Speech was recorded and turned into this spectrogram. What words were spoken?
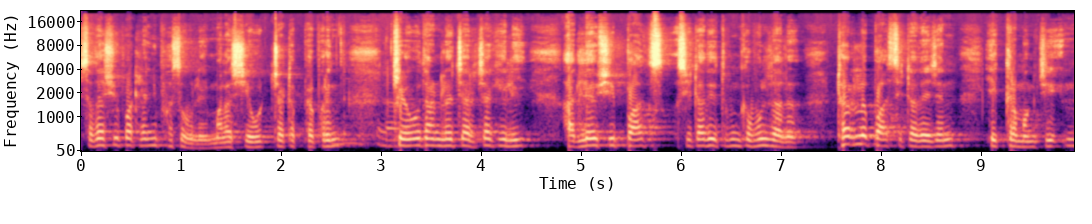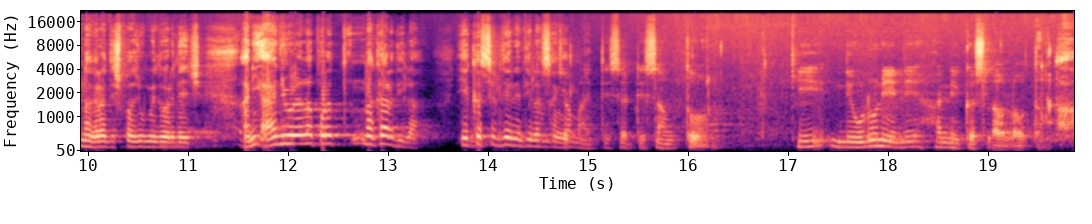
सदाशिव पाटलांनी फसवलंय. मला शेवटच्या टप्प्यापर्यंत खेळवत आणलं चर्चा केली. आदल्या दिवशी पाच सीटा देतो म्हणून कबूल झालं. ठरलं पाच सीटा द्यायच्या एक क्रमांकची नगराधीशपदाची उमेदवारी द्यायची. आणि ऐन वेळेला परत नकार दिला. एकच सीट देण्यात तिला सांगितलं. माहितीसाठी सांगतो की निवडून येणे हा निकष लावला होता.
